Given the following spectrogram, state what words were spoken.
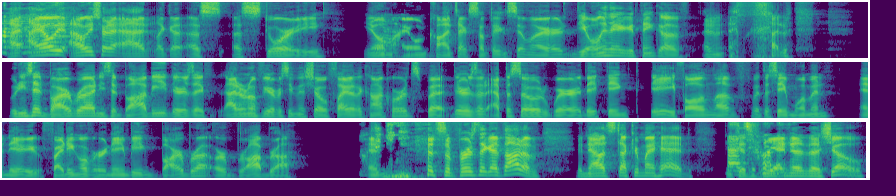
I, I, always I always try to add like a, a, a story, you know, yeah. my own context, something similar. I heard the only thing I could think of, and when you said Barbara and you said Bobby, there's a I don't know if you've ever seen the show Flight of the Conchords, but there's an episode where they think they fall in love with the same woman and they're fighting over her name being Barbara or Brabra. And that's the first thing I thought of. And now it's stuck in my head because that's at funny. the end of the show,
